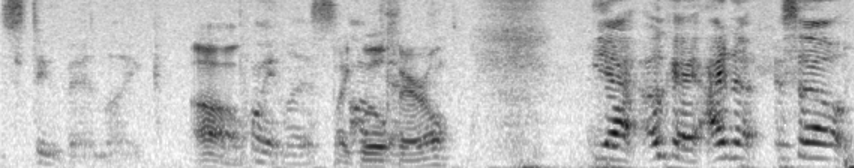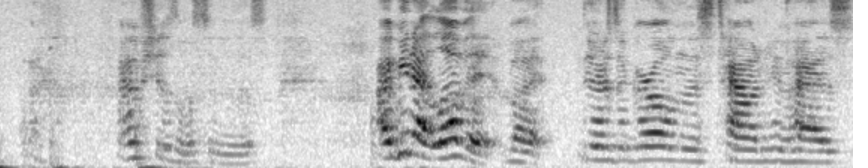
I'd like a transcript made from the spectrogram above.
stupid, like Oh, pointless. like Will. Ferrell. Yeah. Okay. I know. So, I hope she doesn't listen to this. I mean, I love it, but there's a girl in this town who has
